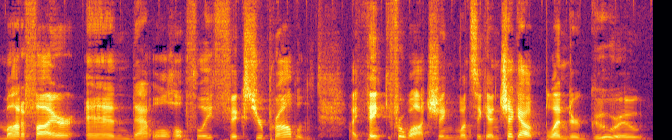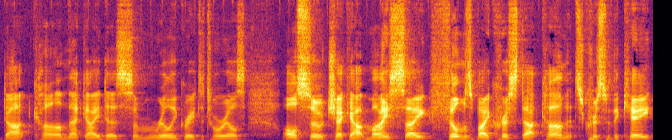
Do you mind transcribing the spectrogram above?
modifier and that will hopefully fix your problem. I thank you for watching. Once again, check out blenderguru.com. That guy does some really great tutorials. Also, check out my site, filmsbykris.com. It's Kris with a K.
